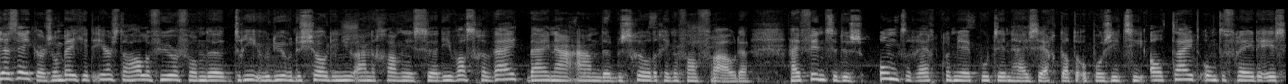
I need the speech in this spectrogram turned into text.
Jazeker, zo'n beetje het eerste half uur van de drie uur durende show die nu aan de gang is... Uh, die was gewijd bijna aan de beschuldigingen van fraude. Hij vindt ze dus onterecht, premier Poetin. Hij zegt dat de oppositie altijd ontevreden is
